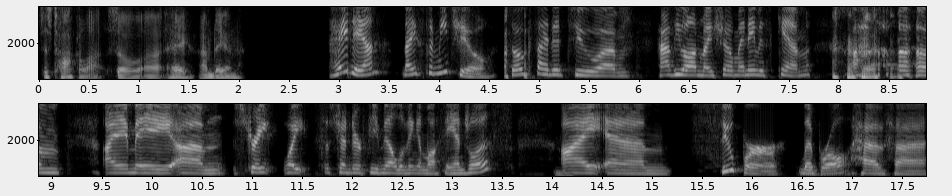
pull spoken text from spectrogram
just talk a lot. So uh, hey, I'm Dan. Hey Dan, nice to meet you. So excited to um, have you on my show. My name is Kim. um, I am a um, straight white cisgender female living in Los Angeles. Mm. I am super liberal. Have uh,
